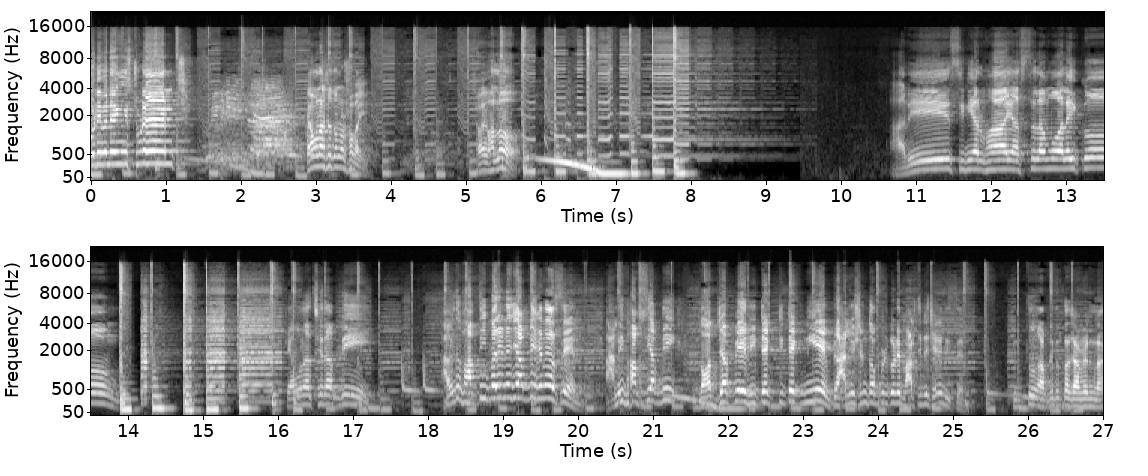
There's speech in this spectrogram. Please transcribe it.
গুড ইভিনিং স্টুডেন্ট কেমন আছো তোমরা সবাই? সবাই ভালো? আরে সিনিয়র ভাই, আসসালামু আলাইকুম। কেমন আছেন আপনি? আমি তো ভাবতেই পারি না যে আপনি এখানে আছেন। আমি ভাবছি আপনি লজ্জা পেয়ে রিটেক টিটেক নিয়ে গ্রাজুয়েশন কমপ্লিট করে ভার্সিটি ছেড়ে দিচ্ছেন। কিন্তু আপনি তো তা যাবেন না,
